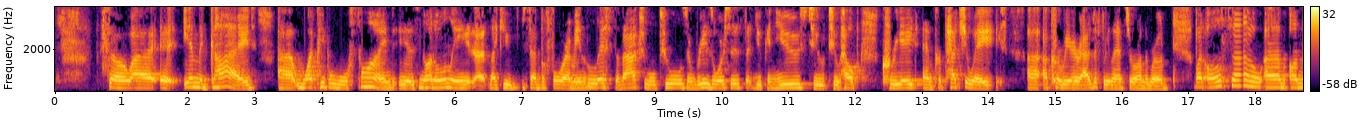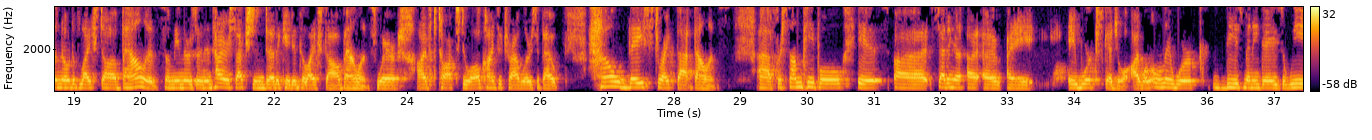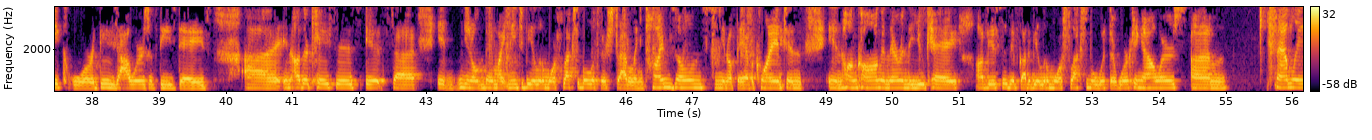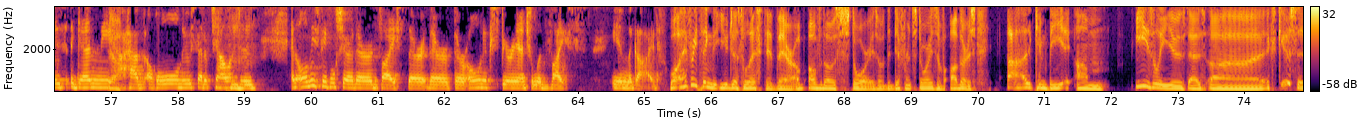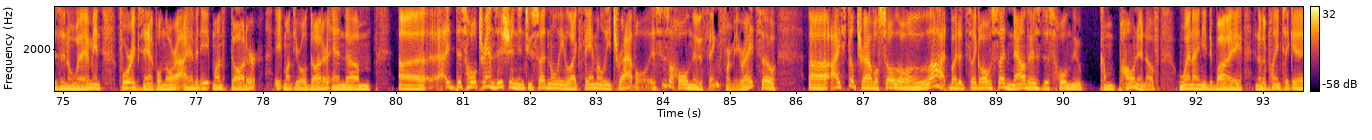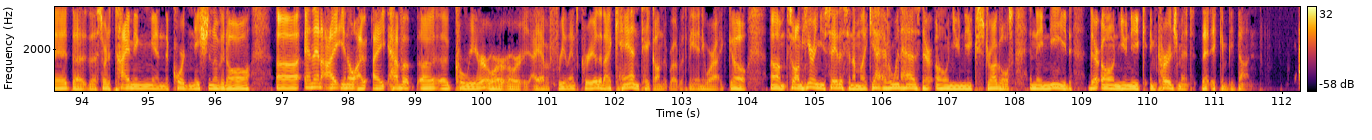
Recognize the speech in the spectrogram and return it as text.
So uh, in the guide, uh, what people will find is not only, uh, like you've said before, I mean, lists of actual tools and resources that you can use to to help create and perpetuate uh, a career as a freelancer on the road, but also um, on the note of lifestyle balance. I mean, there's an entire section dedicated to lifestyle balance where I've talked to all kinds of travelers about how they strike that balance. Uh, for some people, it's uh, setting a, a, a, a work schedule. I will only work these many days a week or these hours of these days. Uh, in other cases, it's uh, it you know they might need to be a little more flexible if they're straddling time zones. You know, if they have a client in in Hong Kong and they're in the UK, obviously they've got to be a little more flexible with their working hours. Um, families again yeah. have a whole new set of challenges. Mm-hmm and all these people share their advice, their, their, their own experiential advice in the guide. Well, everything that you just listed there of, of those stories, of the different stories of others, uh, can be, um, easily used as uh, excuses in a way. I mean, for example, Nora, I have an eight month daughter, eight month year old daughter, and um, uh, this whole transition into suddenly like family travel. This is a whole new thing for me, right? So uh, I still travel solo a lot, but it's like all of a sudden now there's this whole new component of when I need to buy another plane ticket, the the sort of timing and the coordination of it all. Uh, and then I, you know, I, I have a, a, a, career or, or I have a freelance career that I can take on the road with me anywhere I go. Um, so I'm hearing you say this and I'm like, yeah, everyone has their own unique struggles and they need their own unique encouragement that it can be done.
